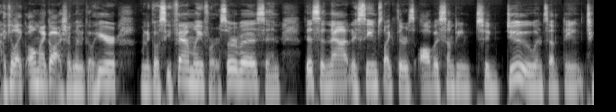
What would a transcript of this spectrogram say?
I feel like, oh my gosh, I'm going to go here. I'm going to go see family for a service and this and that. It seems like there's always something to do and something to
